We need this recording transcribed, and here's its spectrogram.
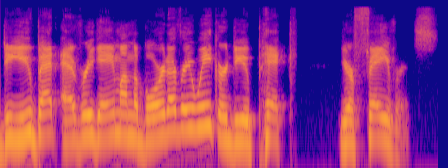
do you bet every game on the board every week or do you pick your favorites?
